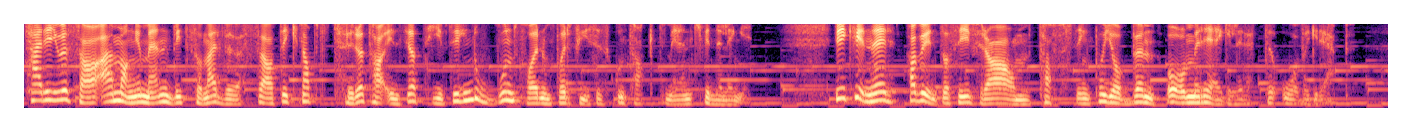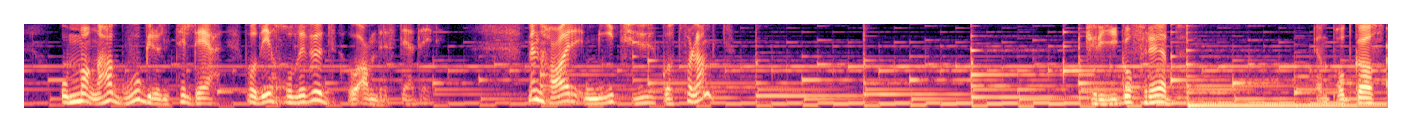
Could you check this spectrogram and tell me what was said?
Her i USA er mange menn blitt så nervøse at de knapt tør å ta initiativ til noen form for fysisk kontakt med en kvinne lenger. Vi kvinner har begynt å si fra om tafsing på jobben og om regelrette overgrep. Og mange har god grunn til det, både i Hollywood og andre steder. Men har metoo gått for langt? Krig og fred. En podkast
